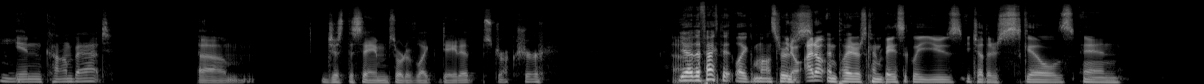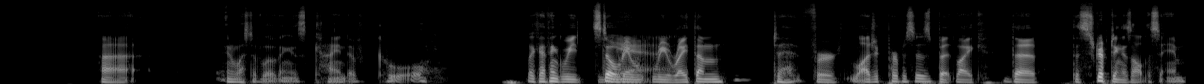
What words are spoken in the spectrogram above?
in combat. Um, just the same sort of like data structure. yeah, the fact that like monsters I don't- and players can basically use each other's skills in uh in West of Loathing is kind of cool. Like I think we still Yeah. re- rewrite them to for logic purposes, but like the the scripting is all the same.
